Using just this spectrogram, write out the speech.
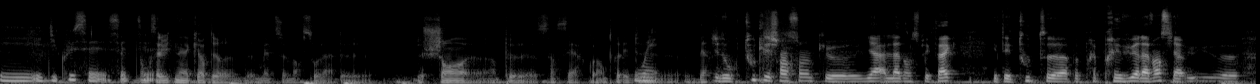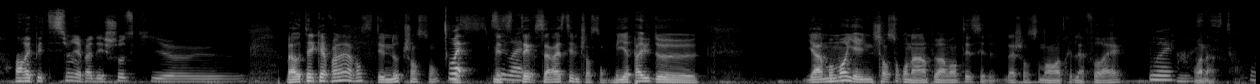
et, et du coup, c'est cette. Donc ça lui tenait à cœur de, de mettre ce morceau-là de, de chant euh, un peu sincère quoi, entre les deux Ouais. euh, bergers. Et donc toutes les chansons qu'il y a là dans le spectacle étaient toutes euh, à peu près prévues à l'avance. Il y a eu euh, en répétition, il n'y a pas des choses qui. euh, Bah, Hotel California, avant, c'était une autre chanson. Ouais, mais, c'est mais ça restait une chanson. Mais il n'y a pas eu de. Il y a un moment, il y a une chanson qu'on a un peu inventée, c'est la chanson dans l'entrée de la forêt. Ouais. Voilà. C'est trop.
